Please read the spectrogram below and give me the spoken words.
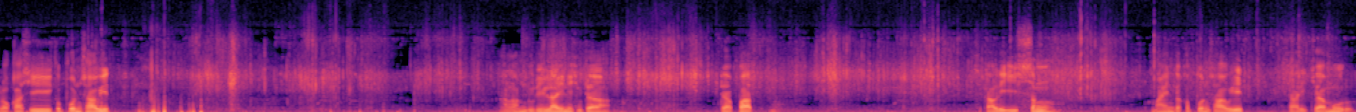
Lokasi kebun sawit. Alhamdulillah ini sudah dapat. Sekali iseng main ke kebun sawit cari jamur.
